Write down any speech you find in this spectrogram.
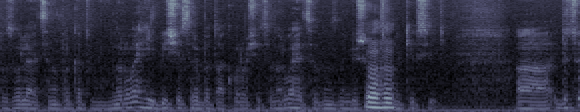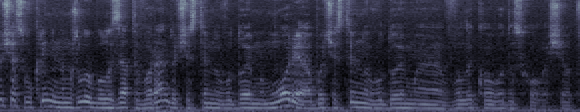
дозволяється. Наприклад, в Норвегії більшість риби так вирощується. Норвегія це один з найбільших рибників в світі. До цього часу в Україні неможливо було взяти в оренду частину водойми моря або частину водойми великого водосховища. От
